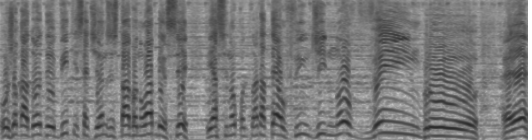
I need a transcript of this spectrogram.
O jogador de 27 anos estava no ABC e assinou contrato até o fim de novembro. É,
